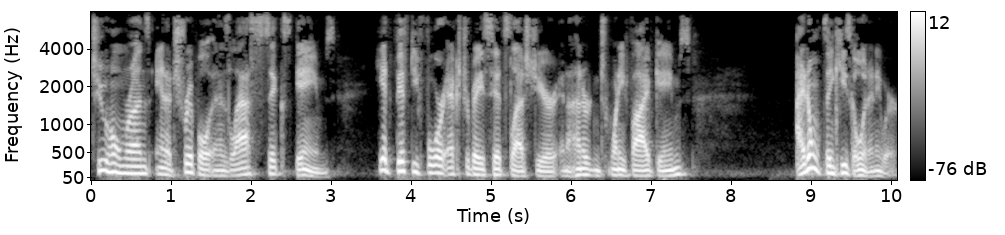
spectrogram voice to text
two home runs, and a triple in his last six games. He had 54 extra base hits last year in 125 games. I don't think he's going anywhere.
